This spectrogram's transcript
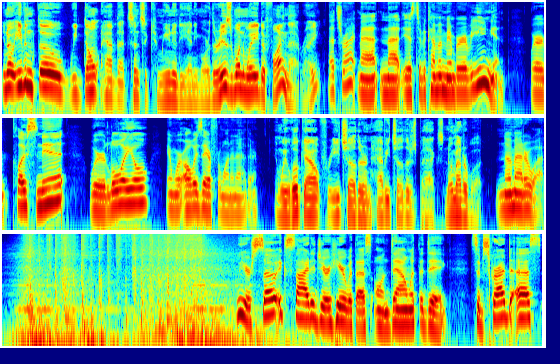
You know, even though we don't have that sense of community anymore, there is one way to find that, right? That's right, Matt, and that is to become a member of a union. We're close knit, we're loyal, and we're always there for one another. And we look out for each other and have each other's backs no matter what. No matter what. We are so excited you're here with us on Down with the Dig. Subscribe to us,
